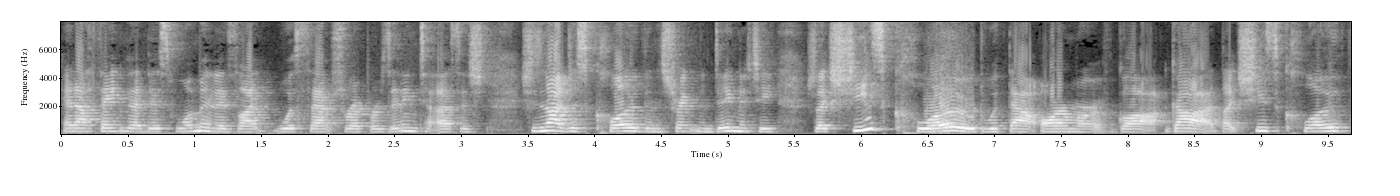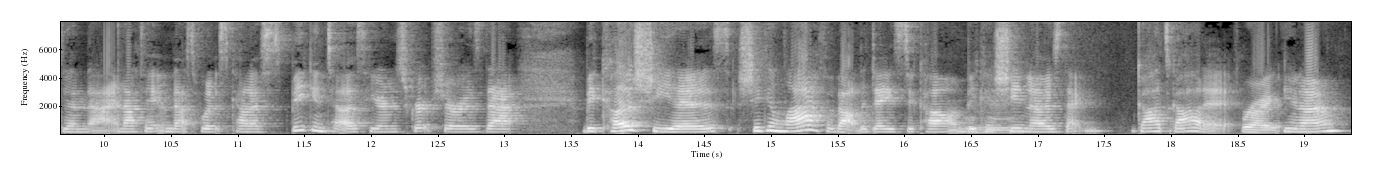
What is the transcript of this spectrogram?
And I think that this woman is like what that's representing to us is she's not just clothed in strength and dignity. She's like she's clothed with that armor of God. God, like she's clothed in that. And I think that's what it's kind of speaking to us here in Scripture is that because she is, she can laugh about the days to come because she knows that God's got it. Right. You know.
